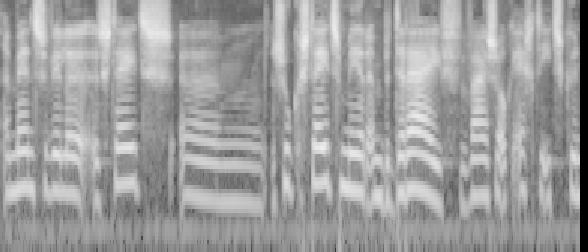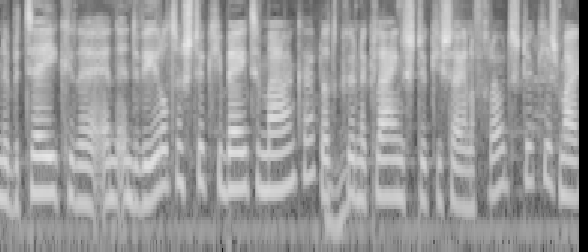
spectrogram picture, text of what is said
En mensen willen steeds, ehm, zoeken steeds meer een bedrijf waar ze ook echt iets kunnen betekenen en, en de wereld een stukje beter maken. Dat Mhm. kunnen kleine stukjes zijn of grote stukjes, maar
